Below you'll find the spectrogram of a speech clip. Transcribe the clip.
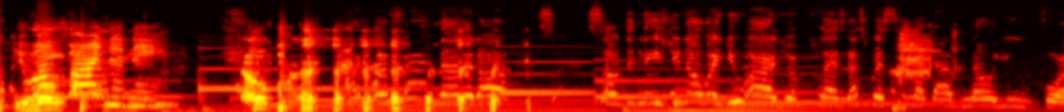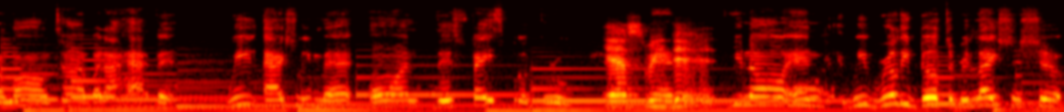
you won't find any. Nope. I couldn't find none at all. So, Denise, you know what? You are your pleasure. That's what it seems like I've known you for a long time, but I haven't we actually met on this Facebook group. Yes, we and, did. You know, and we really built a relationship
